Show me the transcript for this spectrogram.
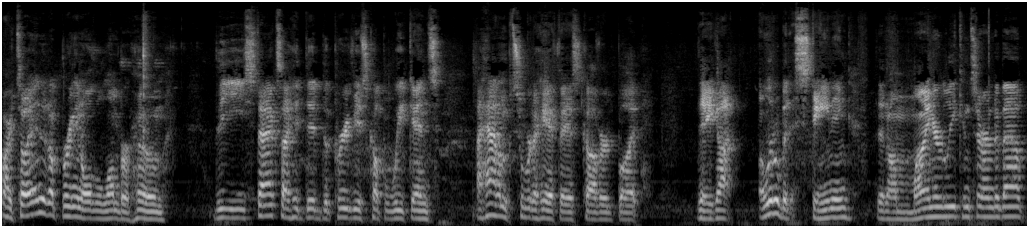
All right, so I ended up bringing all the lumber home. The stacks I had did the previous couple weekends, I had them sort of half-assed covered, but they got a little bit of staining that I'm minorly concerned about.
